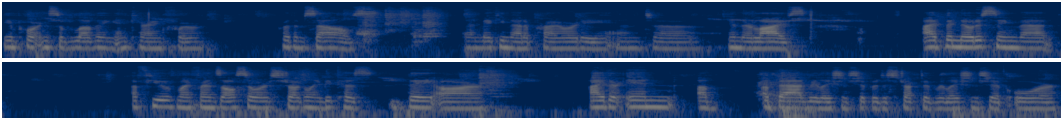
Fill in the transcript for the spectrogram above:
the importance of loving and caring for for themselves and making that a priority and uh, in their lives. I've been noticing that a few of my friends also are struggling because they are either in a, a bad relationship, a destructive relationship, or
